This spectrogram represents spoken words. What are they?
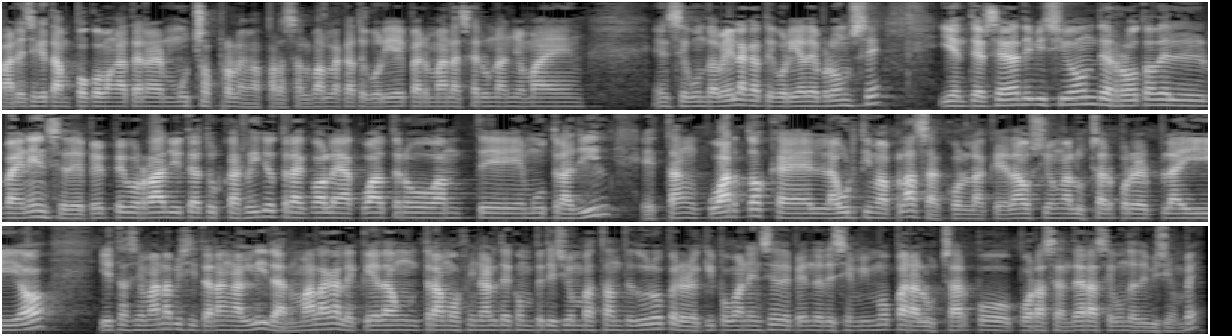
Parece que tampoco van a tener muchos problemas para salvar la categoría y permanecer un año más en, en segunda B, la categoría de bronce. Y en tercera división, derrota del Baenense de Pepe Borrallo y Teatur Carrillo, tres goles a cuatro ante Mutrayil. Están cuartos, que es la última plaza con la que da opción a luchar por el playoff. Y esta semana visitarán al líder Málaga. Le queda un tramo final de competición bastante duro, pero el equipo banense depende de sí mismo para luchar por, por, ascender a Segunda División B.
